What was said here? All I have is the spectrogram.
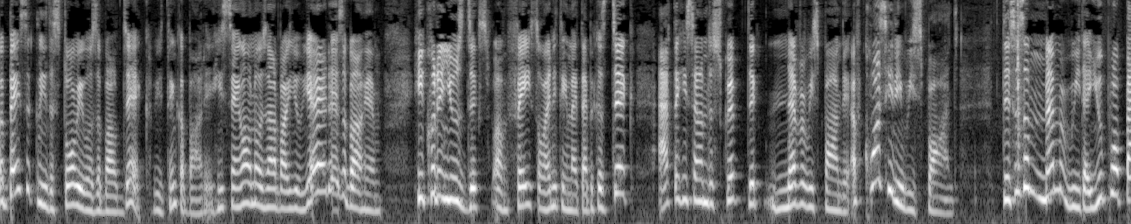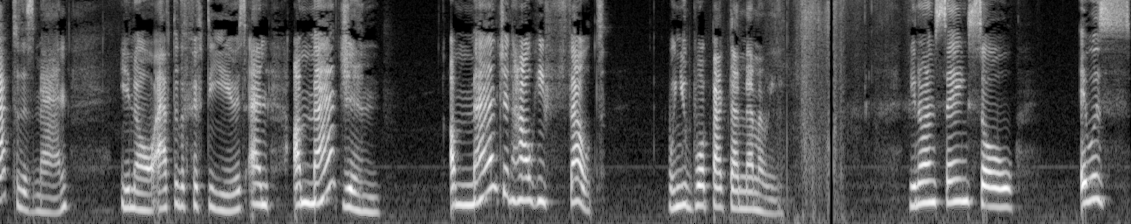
But basically, the story was about Dick, if you think about it. He's saying, Oh, no, it's not about you. Yeah, it is about him. He couldn't use Dick's um, face or anything like that because Dick, after he sent him the script, Dick never responded. Of course, he didn't respond. This is a memory that you brought back to this man, you know, after the 50 years. And imagine, imagine how he felt when you brought back that memory. You know what I'm saying? So it was,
